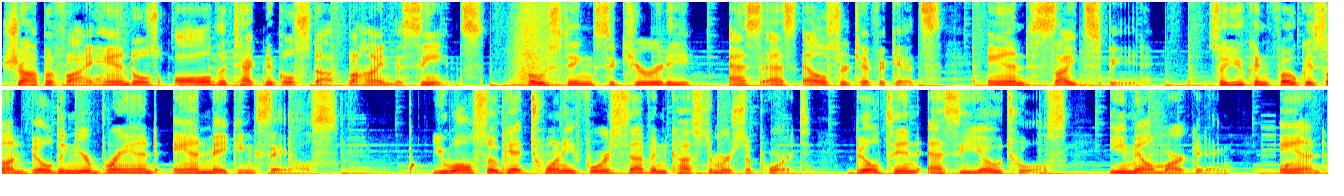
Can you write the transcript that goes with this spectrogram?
Shopify handles all the technical stuff behind the scenes hosting, security, SSL certificates, and site speed so you can focus on building your brand and making sales. You also get 24 7 customer support, built in SEO tools, email marketing, and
